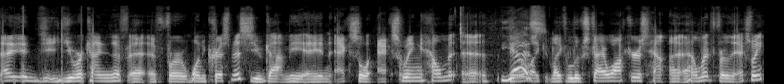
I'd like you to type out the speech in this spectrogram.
and you were kind enough uh, for one Christmas. You got me an X X-wing helmet. Uh, you know, Yes. like like Luke Skywalker's hel- uh, helmet for the X-wing,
